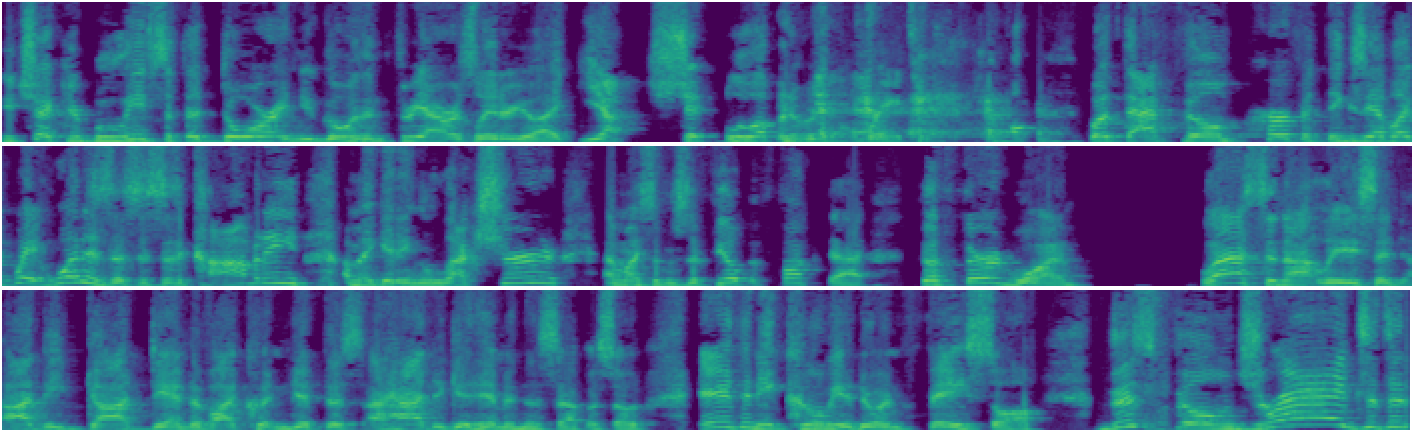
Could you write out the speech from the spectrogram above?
You check your beliefs at the door, and you go in. And three hours later, you're like, "Yep, shit blew up, and it was great." Oh, but that film, perfect example. Like, wait, what is this? This is a comedy? Am I getting lectured? Am I supposed to feel? But fuck that. The third one, Last and not least, and I'd be goddamned if I couldn't get this. I had to get him in this episode. Anthony Cumia doing Face Off. This film drags. It's an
